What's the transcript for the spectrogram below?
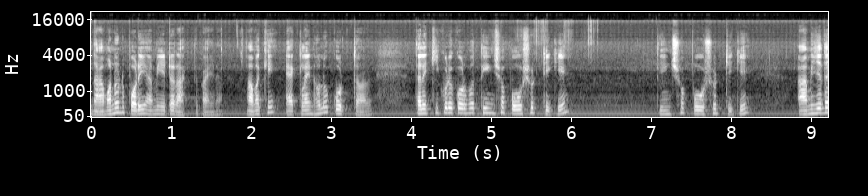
নামানোর পরেই আমি এটা রাখতে পারি না। আমাকে এক লাইন হলো করতে হবে। তাহলে কি করে করব? তিনশো পঁয়ষট্টিকে তিনশো পঁয়ষট্টিকে আমি যদি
